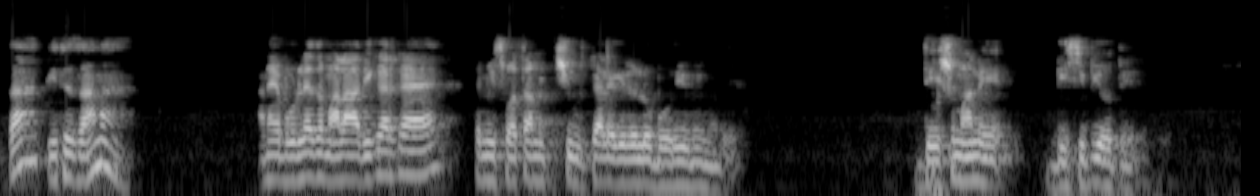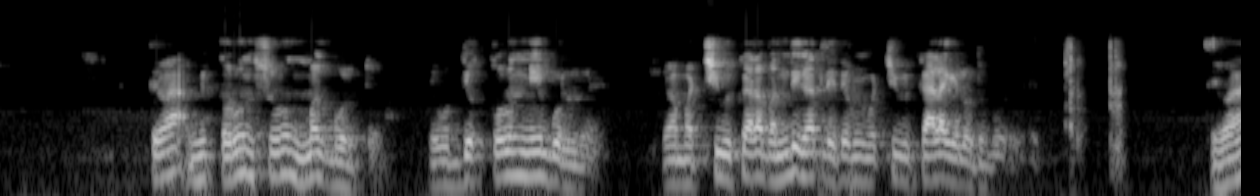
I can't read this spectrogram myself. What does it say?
जा तिथे जा ना. आणि या बोलण्याचा मला अधिकार काय आहे? तर मी स्वतः मच्छी विकायला गेलेलो बोरिवलीमध्ये. देशमाने डी सी पी होते. तेव्हा मी करून सोडून मग बोलतो. हे उद्योग करून मी बोललो आहे तेव्हा मच्छी विकायला बंदी घातली तेव्हा मी मच्छी विकायला गेलो होतो बोलवले तेव्हा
